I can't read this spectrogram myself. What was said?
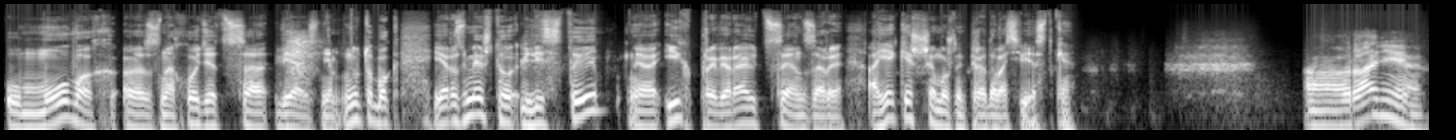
умовах знаходзяцца вязні ну то бок я разумею что лісты іх правяраюць цэнзары а як яшчэ можна перадаваць весткі ранее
